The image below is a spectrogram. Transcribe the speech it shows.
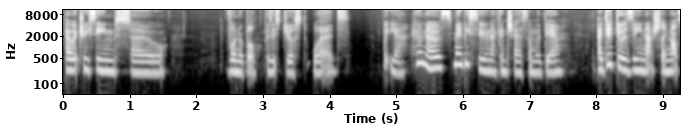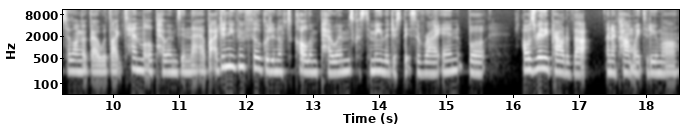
poetry seems so vulnerable because it's just words. But yeah, who knows? Maybe soon I can share some with you. I did do a zine actually not so long ago with like 10 little poems in there, but I didn't even feel good enough to call them poems because to me they're just bits of writing. But I was really proud of that and I can't wait to do more.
